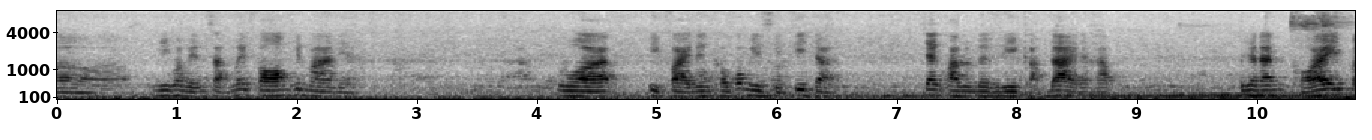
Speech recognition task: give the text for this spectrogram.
ออมีความเห็นสั่งไม่ฟ้องขึ้นมาเนี่ย ตัวอีกฝ่ายหนึ่งเขาก็มีสิทธิ์ที่จะแจ้งความดำเนินคดีกลับได้นะครับ เพราะฉะนั้นขอให้ไป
